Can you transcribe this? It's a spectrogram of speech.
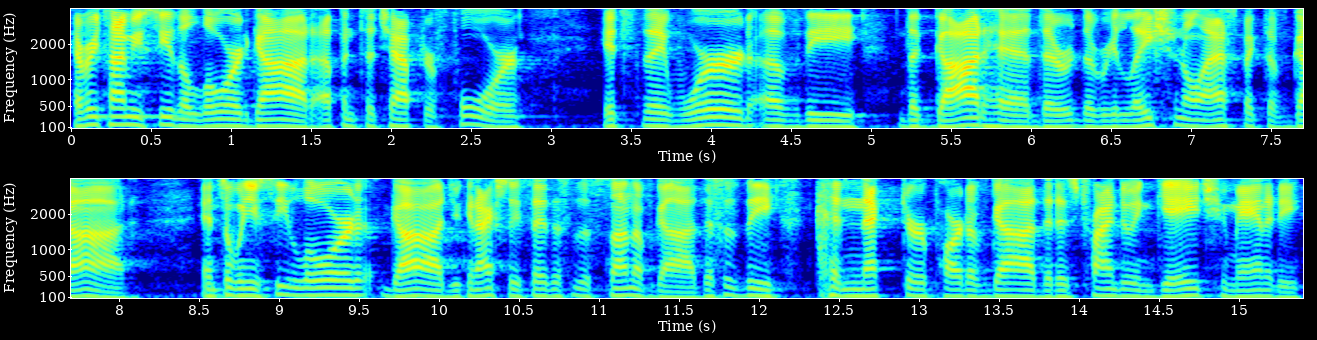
every time you see the Lord God up into chapter 4, it's the word of the, the Godhead, the, the relational aspect of God. And so when you see Lord God, you can actually say this is the Son of God. This is the connector part of God that is trying to engage humanity.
